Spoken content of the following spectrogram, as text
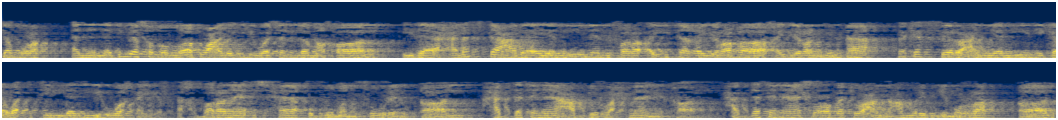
سمرة أن النبي صلى الله عليه وسلم قال إذا حلفت على يمين فرأيت غيرها خيرا منها فكفر عن يمينك وأت الذي هو خير. أخبرنا إسحاق بن منصور قال حدثنا عبد الرحمن قال حدثنا شعبة عن عمرو بن مرة قال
